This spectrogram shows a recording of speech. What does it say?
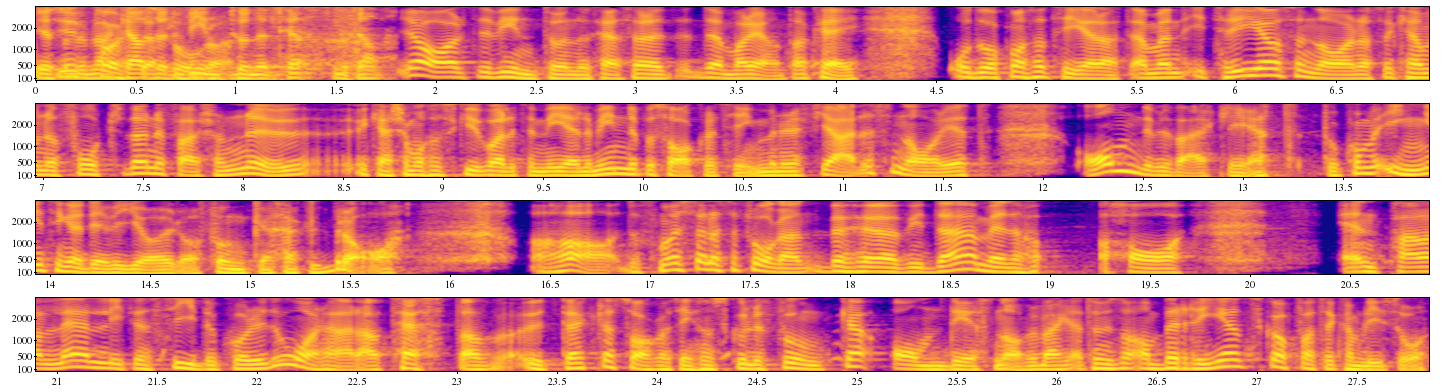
Det är som ibland kallas ett vindtunneltest. Lite. Ja, lite vindtunneltest, eller den varianten. Okej. Och då konstatera att ja, men i tre av scenarierna så kan vi nog fortsätta ungefär som nu. Vi kanske måste skruva lite mer eller mindre på saker och ting. Men i det fjärde scenariet, om det blir verklighet, då kommer ingenting av det vi gör idag funka särskilt bra. Aha, då får man ställa sig frågan, behöver vi därmed ha- ha en parallell liten sidokorridor här av testa, av utveckla saker och ting som skulle funka om det snart blir verklighet. Att vi har en beredskap för att det kan bli så.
